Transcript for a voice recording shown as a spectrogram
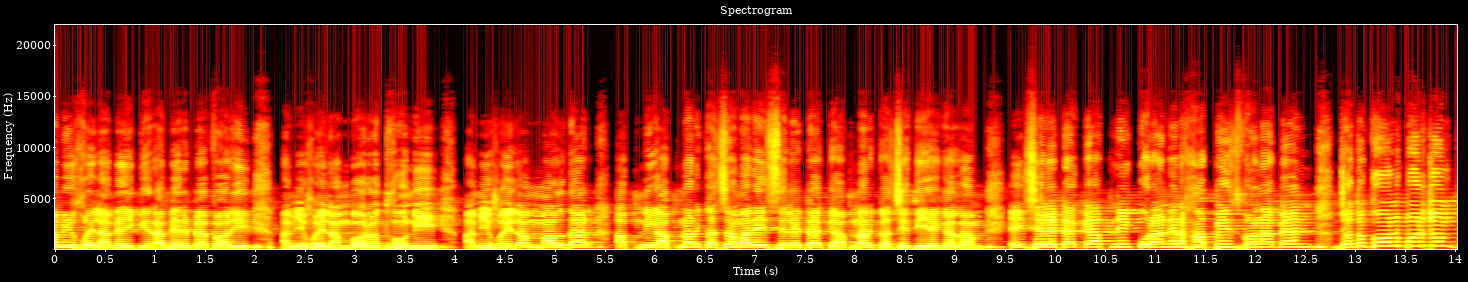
আমি হইলাম এই গ্রামের ব্যাপারী। আমি হইলাম বড় ধনী, আমি হইলাম মালদার। আপনি আপনার কাছে আমার এই ছেলেটাকে আপনার কাছে দিয়ে গেলাম। এই ছেলেটাকে আপনি কোরআনের হাফিজ বানাবেন। যতক্ষণ পর্যন্ত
